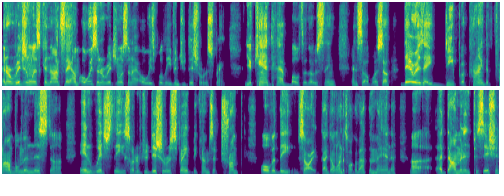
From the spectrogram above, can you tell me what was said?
an originalist cannot say, I'm always an originalist and I always believe in judicial restraint. You can't have both of those things and so forth. So there is a deeper kind of problem in this stuff in which the sort of judicial restraint becomes a trump over the, sorry, I don't want to talk about the man, uh, a dominant position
